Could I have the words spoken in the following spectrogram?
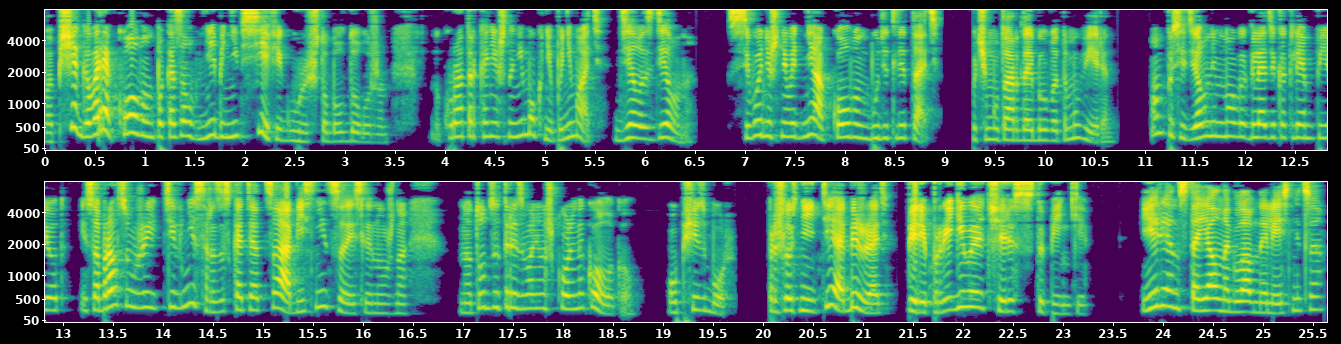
Вообще говоря, Колван показал в небе не все фигуры, что был должен. Но куратор, конечно, не мог не понимать. Дело сделано. С сегодняшнего дня Колван будет летать. Почему-то Ардай был в этом уверен. Он посидел немного, глядя, как Лем пьет, и собрался уже идти вниз, разыскать отца, объясниться, если нужно. Но тут затрезвонил школьный колокол. Общий сбор. Пришлось не идти, а бежать, перепрыгивая через ступеньки. Ириан стоял на главной лестнице,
